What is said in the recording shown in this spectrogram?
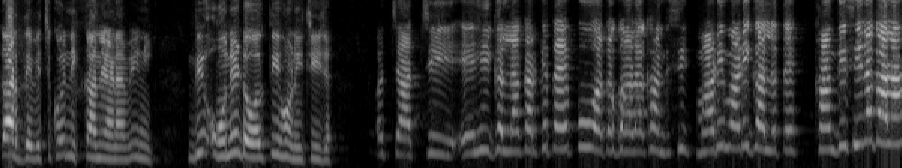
ਘਰ ਦੇ ਵਿੱਚ ਕੋਈ ਨਿੱਕਾ ਨਿਆਣਾ ਵੀ ਨਹੀਂ। ਵੀ ਉਹਨੇ ਡੋਲਤੀ ਹੋਣੀ ਚੀਜ਼। ਉਹ ਚਾਚੀ ਇਹੀ ਗੱਲਾਂ ਕਰਕੇ ਤਾਂ ਇਹ ਭੂਆ ਤੋਂ ਗਾਲਾਂ ਖਾਂਦੀ ਸੀ। ਮਾੜੀ ਮਾੜੀ ਗੱਲ ਤੇ। ਖਾਂਦੀ ਸੀ ਨਾ ਗਾਲਾਂ?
